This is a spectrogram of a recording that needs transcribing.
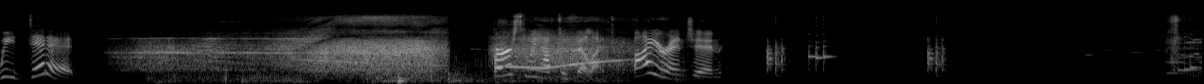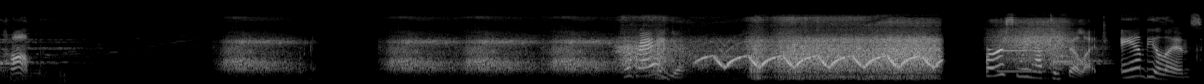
We did it. First, we have to fill it. Fire engine. Pump. Hooray! First, we have to fill it. Ambulance.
